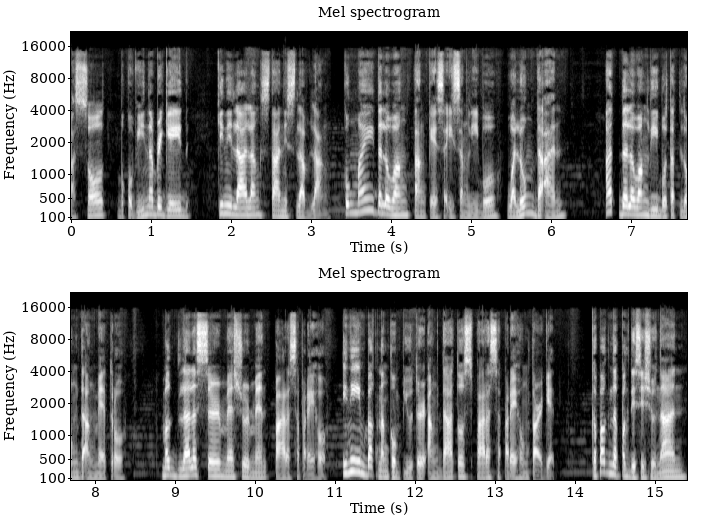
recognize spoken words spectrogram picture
Assault Bukovina Brigade, kinilalang Stanislav lang. Kung may dalawang tangke sa 1,800 at 2,300 metro, maglalaser measurement para sa pareho. Iniimbak ng computer ang datos para sa parehong target. Kapag napagdesisyonan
